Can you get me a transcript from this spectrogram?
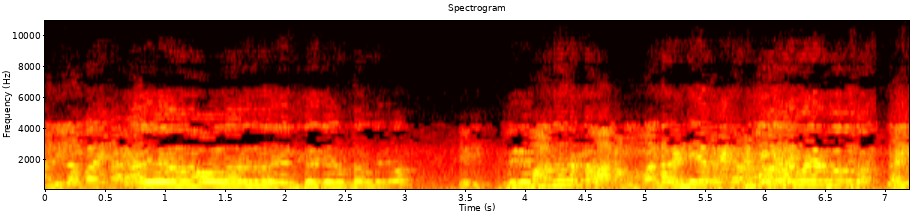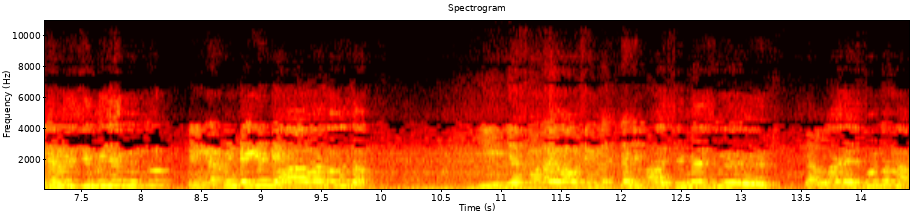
అనిల్ అంబానీ ఎందుకైతే ఉన్నారు మీరు? అమ్మన్నారండి ఫింగర్ ప్రింట్ వేయండి? ఏం చేసుకుంటావు బాబు సిమ్ ఇస్తాను ఆ సిమ్ వేసి తెల్లగా వేసుకుంటున్నా.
